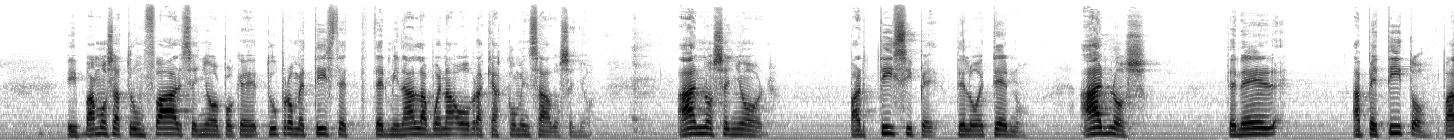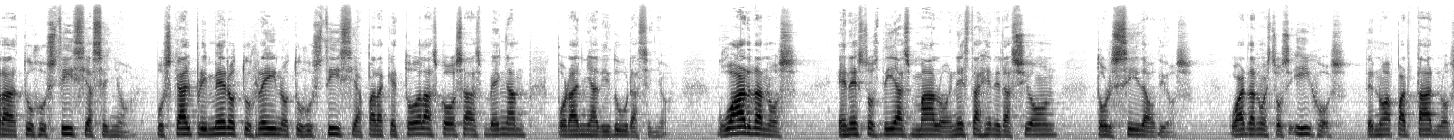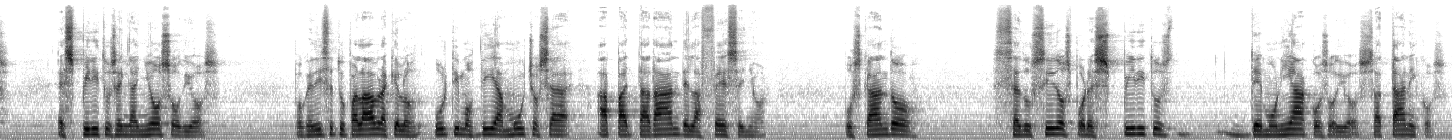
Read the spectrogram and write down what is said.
Y vamos a triunfar, Señor, porque tú prometiste terminar la buena obra que has comenzado, Señor. Haznos, Señor, partícipe de lo eterno. Haznos tener apetito para tu justicia, Señor. Buscar primero tu reino, tu justicia, para que todas las cosas vengan por añadidura, Señor. Guárdanos en estos días malos, en esta generación torcida, oh Dios. Guarda a nuestros hijos de no apartarnos, espíritus engañosos, oh Dios. Porque dice tu palabra que los últimos días muchos se apartarán de la fe, Señor, buscando seducidos por espíritus demoníacos, oh Dios, satánicos.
